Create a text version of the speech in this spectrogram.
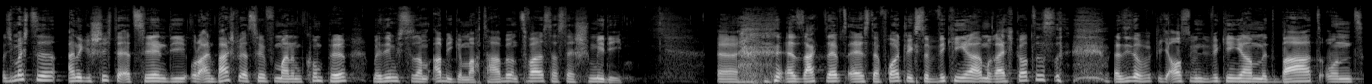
Und ich möchte eine Geschichte erzählen, die, oder ein Beispiel erzählen von meinem Kumpel, mit dem ich zusammen Abi gemacht habe. Und zwar ist das der Schmidi. Äh, er sagt selbst, er ist der freundlichste Wikinger im Reich Gottes. er sieht auch wirklich aus wie ein Wikinger mit Bart und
